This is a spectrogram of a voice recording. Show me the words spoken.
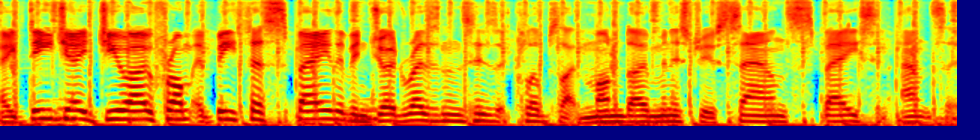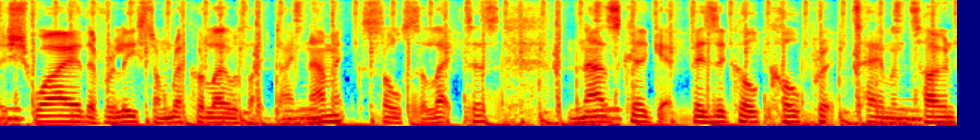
A DJ duo from Ibiza, Spain. They've enjoyed residences at clubs like Mondo, Ministry of Sound, Space, and Ants at Ushuaia. They've released on record labels like Diynamic, Sol Selectas, Nazca, Get Physical, Culprit, Tale and Tone,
